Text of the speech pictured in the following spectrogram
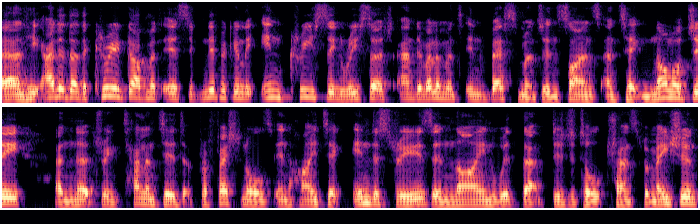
And he added that the Korean government is significantly increasing research and development investment in science and technology and nurturing talented professionals in high tech industries in line with that digital transformation.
